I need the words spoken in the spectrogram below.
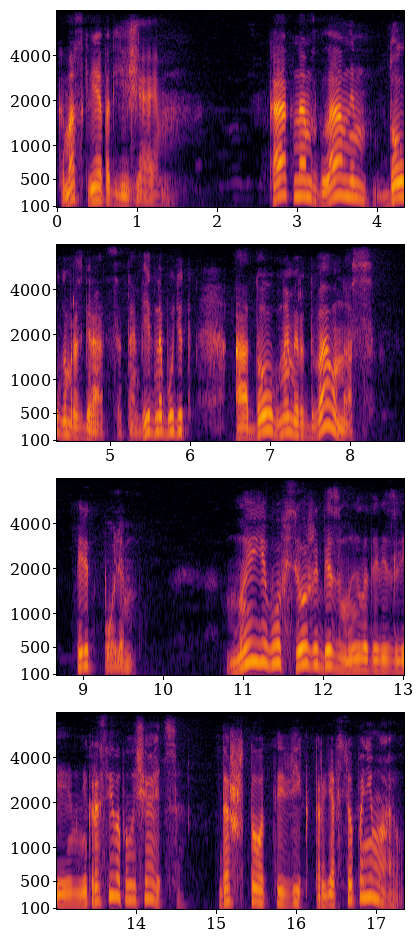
«К Москве подъезжаем. Как нам с главным долгом разбираться? Там видно будет, а долг номер два у нас перед полем. Мы его все же без мыла довезли. Некрасиво получается». «Да что ты, Виктор, я все понимаю.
